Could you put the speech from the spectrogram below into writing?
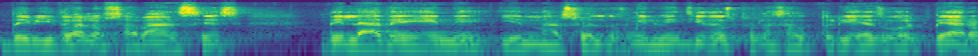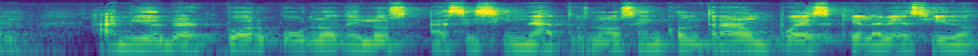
debido a los avances del ADN y en marzo del 2022 pues las autoridades golpearon a Mühlberg por uno de los asesinatos, ¿no? Se encontraron pues que él había sido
